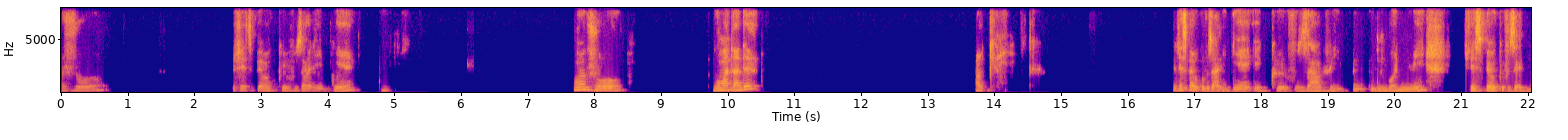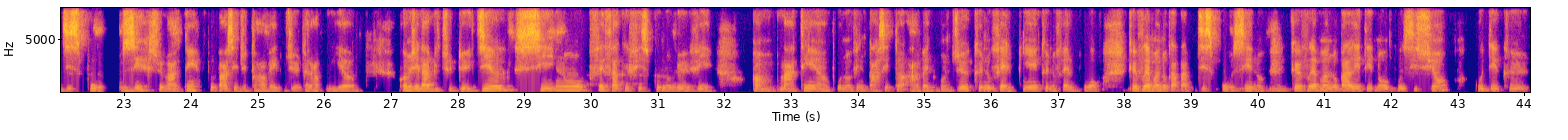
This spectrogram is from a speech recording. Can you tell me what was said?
Bonjour, j'espère que vous allez bien. Bonjour, vous m'entendez? Ok. J'espère que vous allez bien et que vous avez une bonne nuit. J'espère que vous êtes disposés ce matin pour passer du temps avec Dieu dans la prière. Comme j'ai l'habitude de dire, si nous faisons sacrifice pour nous lever un matin pour nous venir passer temps avec mon Dieu, que nous le bien, que nous le bon, que vraiment nous capables de disposer, que vraiment nous arrêter nos positions, côté que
